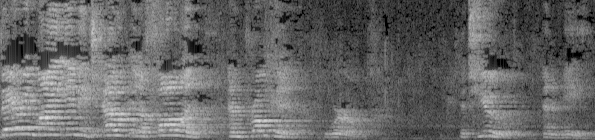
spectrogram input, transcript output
bearing my image out in a fallen and broken world. It's you and me.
